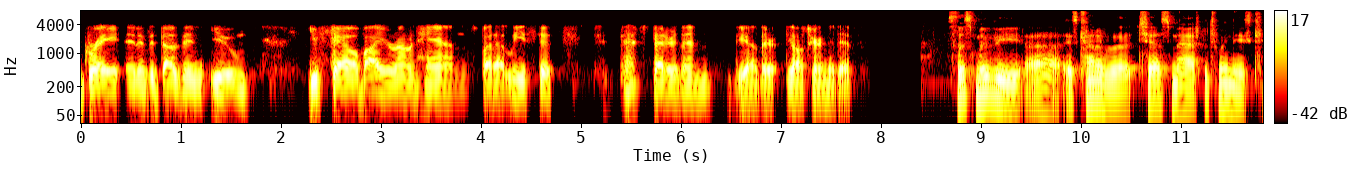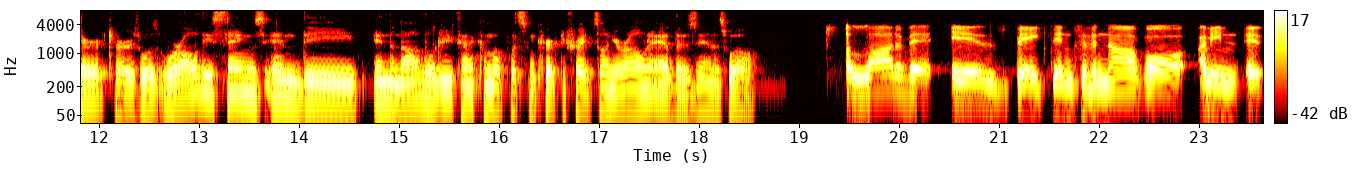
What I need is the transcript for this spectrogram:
great and if it doesn't you you fail by your own hands but at least it's that's better than the other the alternative. So this movie uh, is kind of a chess match between these characters. Was were all these things in the in the novel? Or did you kind of come up with some character traits on your own and add those in as well? a lot of it is baked into the novel. I mean, it,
